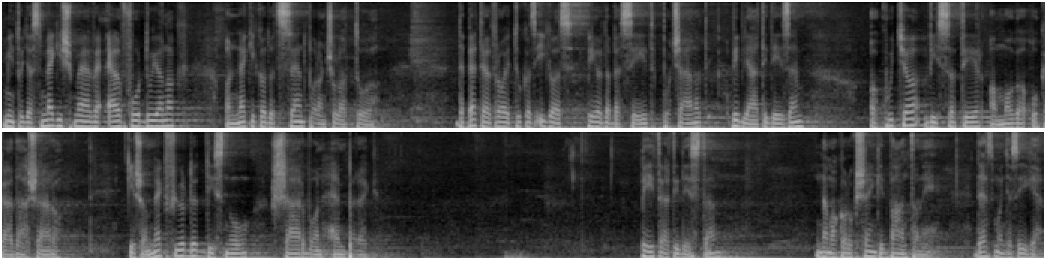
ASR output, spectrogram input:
mint hogy azt megismerve elforduljanak a nekik adott szent parancsolattól. De betelt rajtuk az igaz példabeszéd, bocsánat, a Bibliát idézem, a kutya visszatér a maga okádására, és a megfürdött disznó sárban hempereg. Pétert idéztem, nem akarok senkit bántani, de ezt mondja az ége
